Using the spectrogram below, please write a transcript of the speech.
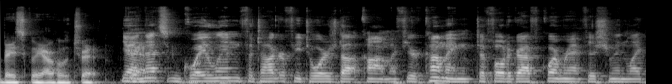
basically our whole trip. Yeah, and Yeah. that's GuilinPhotographyTours.com. If you're coming to photograph cormorant fishermen, like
